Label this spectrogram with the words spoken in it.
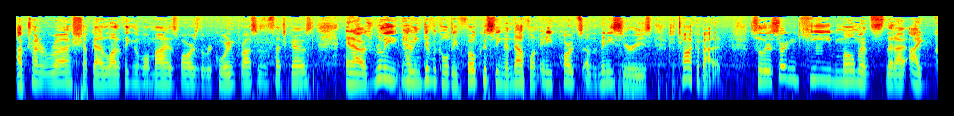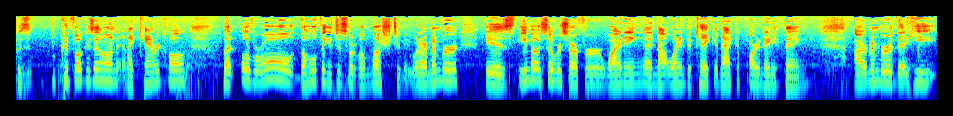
I'm trying to rush. I've got a lot of things on my mind as far as the recording process and such goes, and I was really having difficulty focusing enough on any parts of the miniseries to talk about it. So there's certain key moments that I, I could, could focus in on, and I can recall. But overall, the whole thing is just sort of a mush to me. What I remember is emo Silver Surfer whining and not wanting to take an active part in anything. I remember that he,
